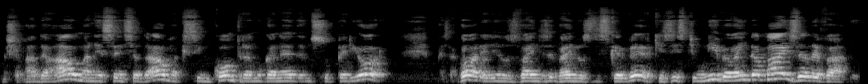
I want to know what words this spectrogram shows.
na chamada alma, na essência da alma, que se encontra no Ganeden superior. Mas agora ele nos vai, vai nos descrever que existe um nível ainda mais elevado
